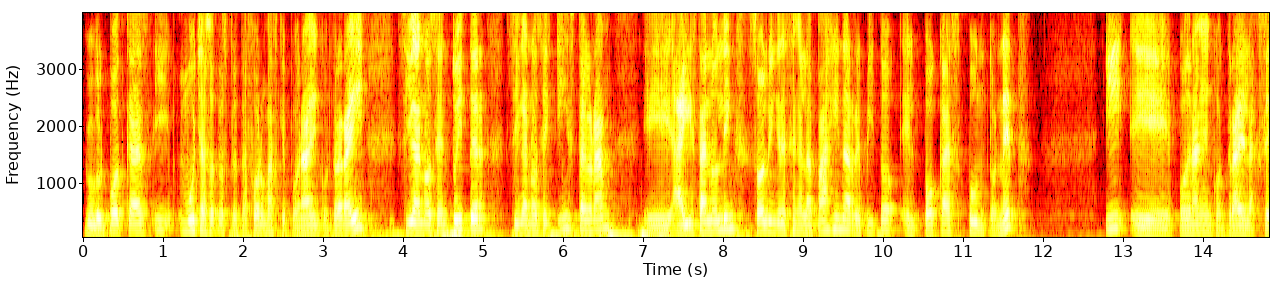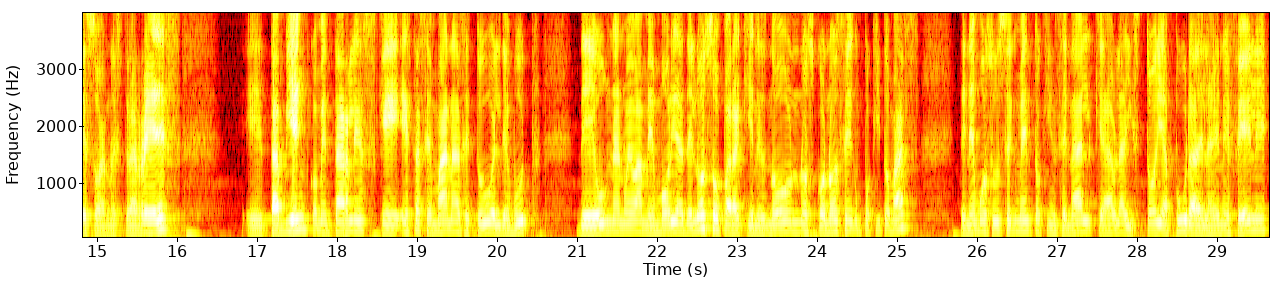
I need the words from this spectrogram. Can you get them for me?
Google Podcast y muchas otras plataformas que podrán encontrar ahí. Síganos en Twitter, síganos en Instagram. Eh, ahí están los links. Solo ingresen a la página, repito, elpocas.net y eh, podrán encontrar el acceso a nuestras redes. Eh, también comentarles que esta semana se tuvo el debut de una nueva memoria del oso. Para quienes no nos conocen un poquito más, tenemos un segmento quincenal que habla de historia pura de la NFL.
